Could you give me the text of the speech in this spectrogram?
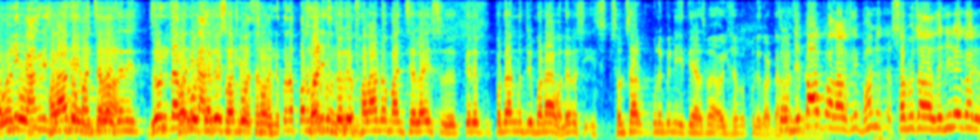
फलानु मान्छेलाई। चाहिँ सर्वोच्चले। फलानु मान्छेलाई के अरे प्रधानमन्त्री बनायो भनेर संसारको कुनै पनि इतिहासमा अहिलेसम्म कुनै घटना तर भएको छैन। नेपालको अदालतले भन्यो त सर्वोच्च अदालतले निर्णय गर्यो।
